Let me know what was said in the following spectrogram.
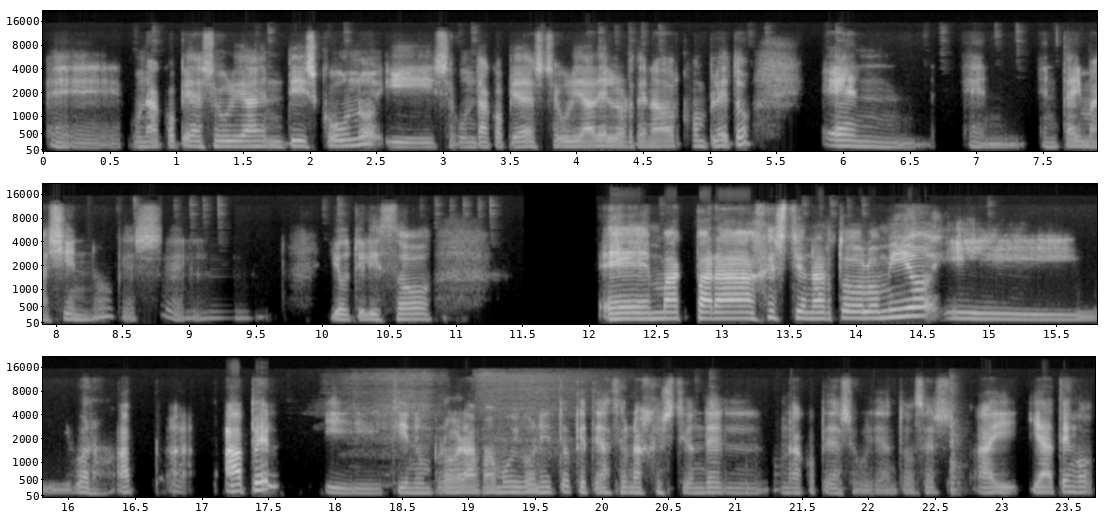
eh, una copia de seguridad en disco 1 y segunda copia de seguridad del ordenador completo en, en, Time Machine, ¿no? que es el... Yo utilizo eh, Mac para gestionar todo lo mío y bueno, Apple y tiene un programa muy bonito que te hace una gestión de una copia de seguridad. Entonces ahí ya tengo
